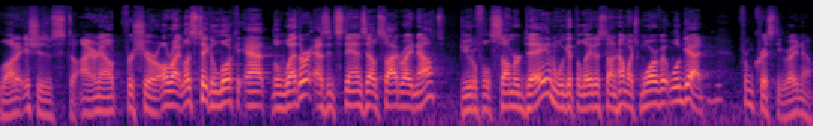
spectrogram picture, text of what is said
A lot of issues to iron out for sure. All right, let's take a look at the weather as it stands outside right now. It's a beautiful summer day, and we'll get the latest on how much more of it we'll get mm-hmm. from Christy right now.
